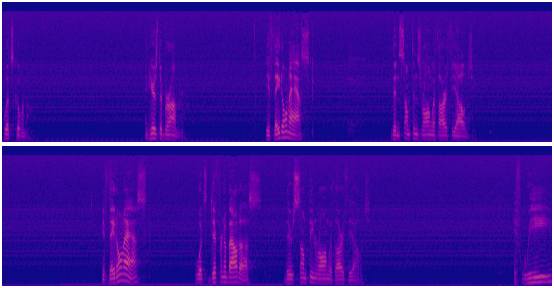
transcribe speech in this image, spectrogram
What's going on? And here's the barometer if they don't ask, then something's wrong with our theology. If they don't ask what's different about us, there's something wrong with our theology. If we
